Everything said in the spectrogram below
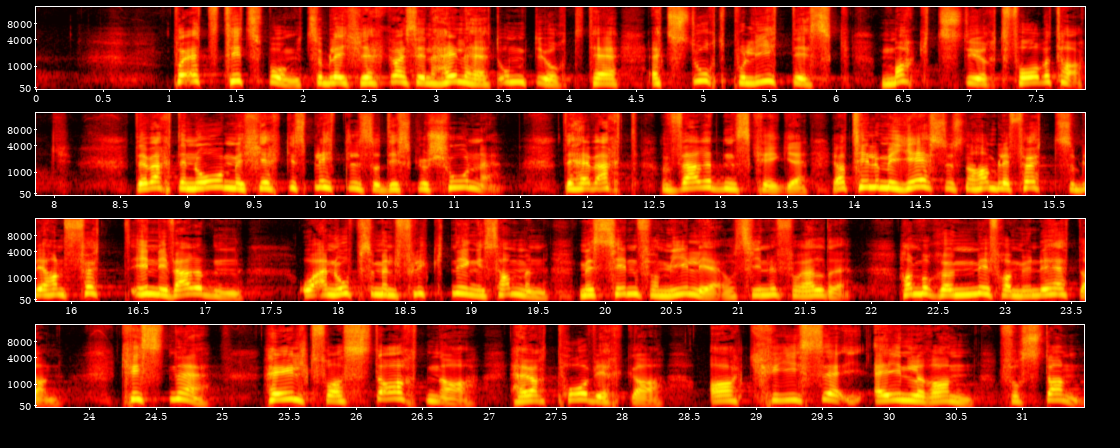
På et tidspunkt ble kirka i sin helhet omgjort til et stort politisk, maktstyrt foretak. Det har vært enorme kirkesplittelser og diskusjoner. Det har vært verdenskriger. Ja, Til og med Jesus, når han ble født, så ble han født inn i verden og ender opp som en flyktning sammen med sin familie og sine foreldre. Han må rømme fra myndighetene. Kristne helt fra starten av har vært påvirka av krise i en eller annen forstand.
